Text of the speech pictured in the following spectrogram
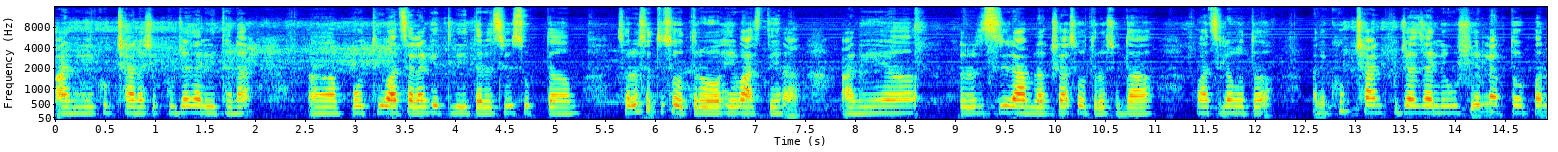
आणि खूप छान अशी पूजा झाली इथं ना. पोथी वाचायला घेतली तर श्री सुक्तम सरस्वती स्तोत्र हे वाचते ना. आणि अ, श्रीराम स्तोत्रसुद्धा वाचलं होतं. आणि खूप छान पूजा झाली उशीर लागतो पण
